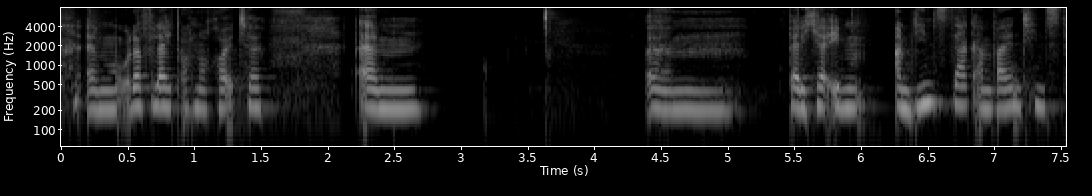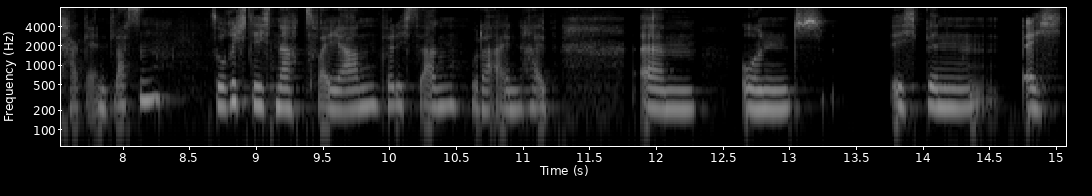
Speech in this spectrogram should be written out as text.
ähm, oder vielleicht auch noch heute, ähm, ähm, werde ich ja eben am Dienstag, am Valentinstag entlassen so richtig nach zwei Jahren, würde ich sagen, oder eineinhalb. Ähm, und ich bin echt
